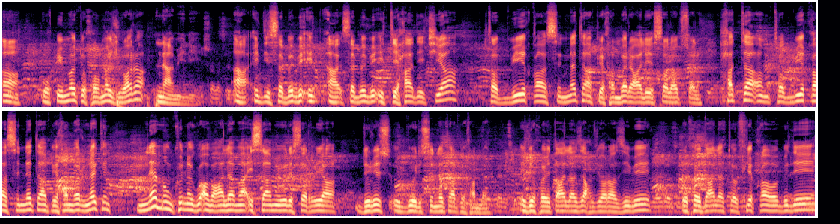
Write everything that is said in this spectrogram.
آه وقيمته حرمة جوارة ناميني. آه إدي سبب آه سبب اتحاد تشيا تطبيق سنتها في خنبر عليه الصلاة والسلام. حتى أم تطبيق سنتها في خنبر لكن لم ممكن أقول على ما إسلامي ولا درس وقول سنتها في خنبر. إذا خوي تعالى زح جرازي به وخوي تعالى توفيقه وبدي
